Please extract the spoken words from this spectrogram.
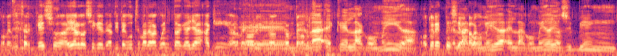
o me gusta el queso. ¿Hay algo así que a ti te guste más de la cuenta que haya aquí, a lo mejor, no Eh, tanto en verdad, es que en la comida, ¿O tú eres en especial la para la comida? comida, en la comida yo soy bien,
